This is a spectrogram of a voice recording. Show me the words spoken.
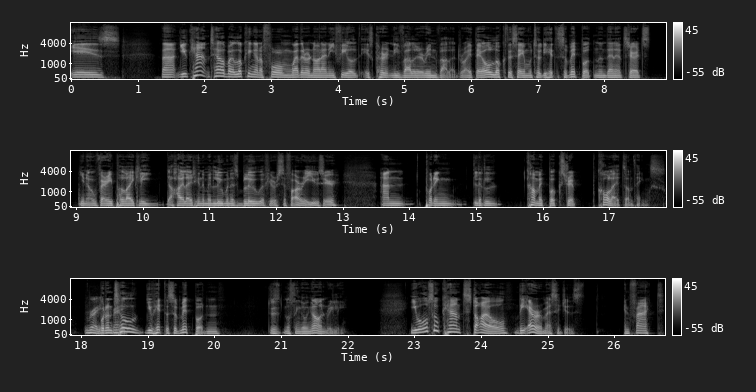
is that you can't tell by looking at a form whether or not any field is currently valid or invalid, right? They all look the same until you hit the submit button, and then it starts, you know, very politely highlighting them in luminous blue if you're a Safari user, and putting little comic book strip callouts on things. Right. But right. until you hit the submit button, there's nothing going on really. You also can't style the error messages. In fact,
